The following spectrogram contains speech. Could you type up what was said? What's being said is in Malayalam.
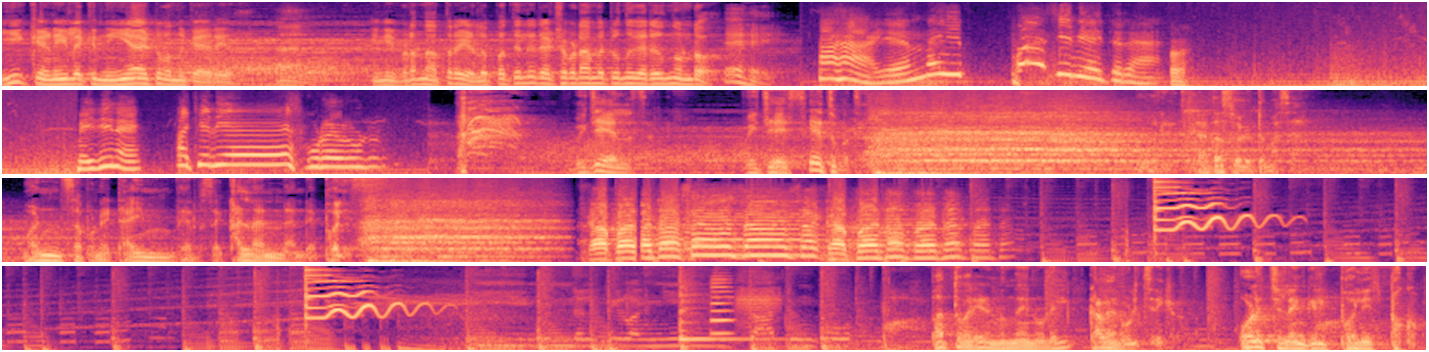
ഈ കെണിയിലേക്ക് നീയായിട്ട് വന്ന് കയറിയത്. ഇനി ഇവിടെ നിന്ന് അത്ര എളുപ്പത്തിൽ രക്ഷപ്പെടാൻ പറ്റുമെന്ന് കരുതുന്നുണ്ടോ? എന്നാ ഇപ്പൊ ശരിയായി തരാ. മെജിനെ ആ ചെറിയ സ്ക്രൂഡ്രൈവർ കൊണ്ട് വിജയല്ല സാർ വിജയ് സേതുപതി. ഒരു കഥ സൊല്ലട്ടുമാ sir once upon a time there was a കള്ളൻ ആൻഡ് എ പോലീസ് പത്ത് വരെ എണ്ണുന്നതിനുള്ളിൽ കളൻ ഒളിച്ചിരിക്കണം. ഒളിച്ചില്ലെങ്കിൽ പോലീസ് പൊക്കും.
